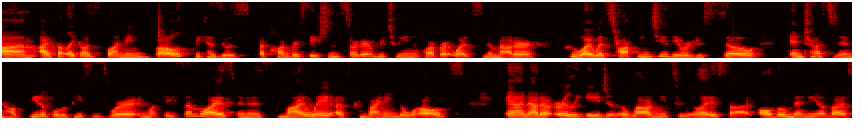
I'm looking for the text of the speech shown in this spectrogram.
um, I felt like I was blending both because it was a conversation starter between whoever it was, no matter who I was talking to. They were just so interested in how beautiful the pieces were and what they symbolized. And it's my way of combining the worlds. And at an early age, it allowed me to realize that although many of us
